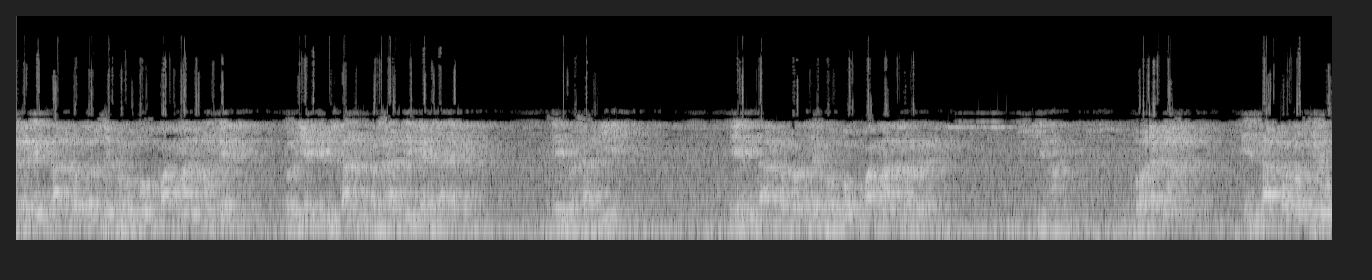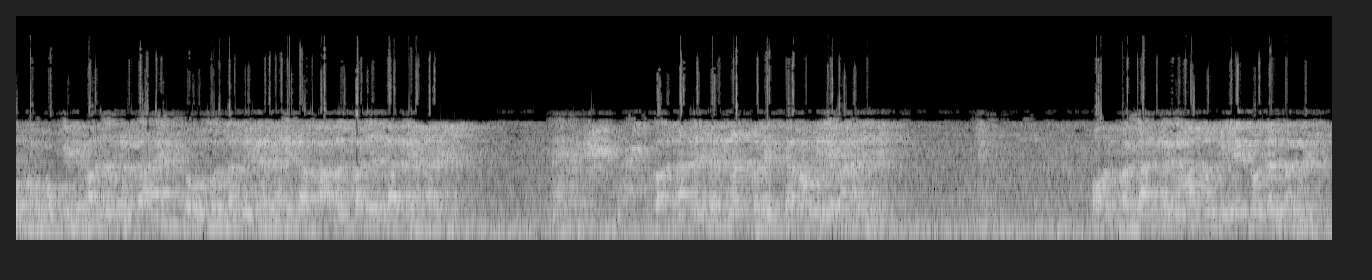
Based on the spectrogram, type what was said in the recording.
اگر یہ طاقتوں سے حقوق پامال ہوں گے، تو یہ انسان فسادی کہلائے گا۔ یہ فسادی ہے۔ ان طاقتوں سے حقوق پامال کر رہے ہیں۔ جی ہاں۔ اور اگر ان طاقتوں سے وہ حقوق کی حفاظت کرتا ہے، تو وہ مستقل کہلائے گا پابل پرہیزگار کہلائے گا۔ اللہ نے جنت پرہیزگاروں کے لیے بنائی ہے۔ اور فساد کرنے والوں کے لیے دوجن بنائی ہے۔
